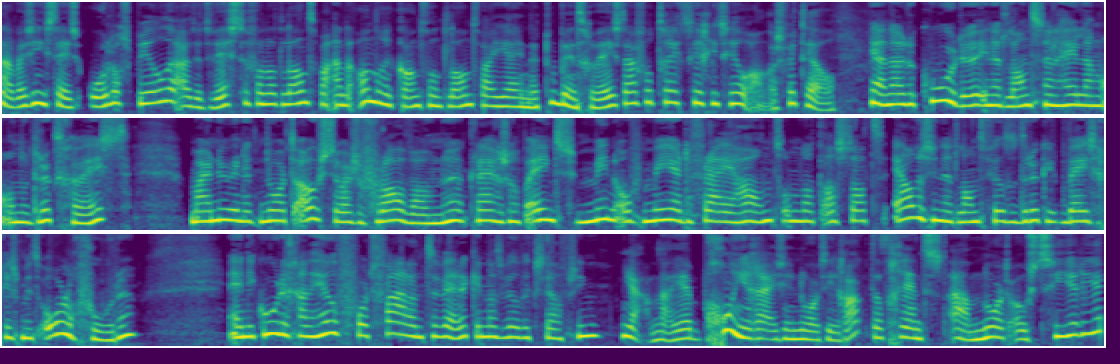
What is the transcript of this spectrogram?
Nou, wij zien steeds oorlogsbeelden uit het westen van het land. Maar aan de andere kant van het land waar jij naartoe bent geweest... daar voltrekt zich iets heel anders. Vertel. Ja, nou, de Koerden in het land zijn heel lang onderdrukt geweest. Maar nu in het noordoosten, waar ze vooral wonen... krijgen ze opeens min of meer de vrije hand. Omdat als dat elders in het land veel te druk bezig is met oorlog voeren... En die Koerden gaan heel voortvarend te werk en dat wilde ik zelf zien. Ja, nou, jij begon je reis in Noord-Irak. Dat grenst aan Noordoost-Syrië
